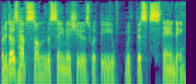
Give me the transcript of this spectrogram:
But it does have some of the same issues with the with this standing.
